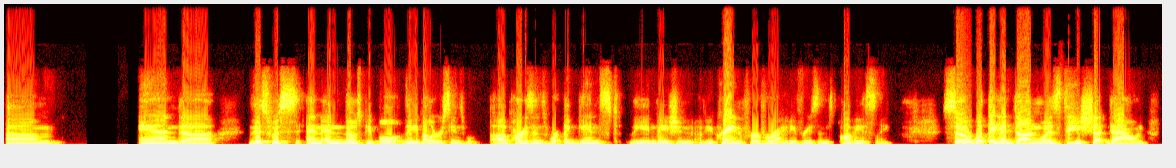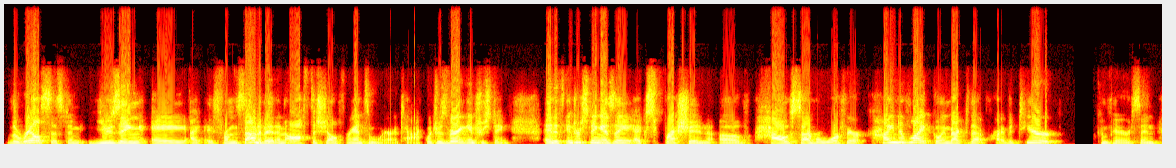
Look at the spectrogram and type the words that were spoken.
Um, and uh, this was and and those people the belarusians uh, partisans were against the invasion of ukraine for a variety of reasons obviously. So what they had done was they shut down the rail system using a from the sound of it an off-the-shelf ransomware attack which was very interesting. And it's interesting as a expression of how cyber warfare kind of like going back to that privateer comparison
